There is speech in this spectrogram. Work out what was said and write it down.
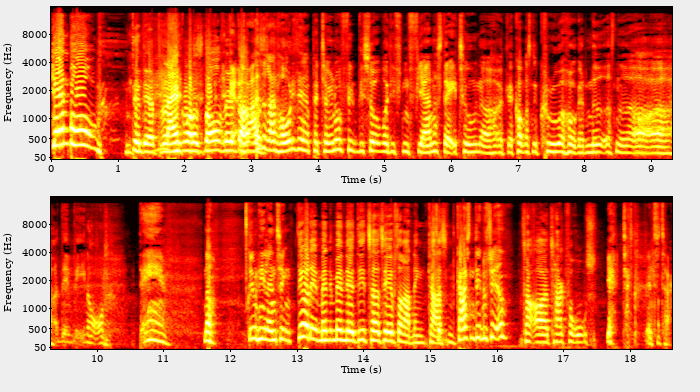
Genbrug! den der plak, hvor der står, hvem Det der var har altså ret hårdt i den her Paterno-film, vi så, hvor de den fjerner statuen, og, der kommer sådan en crew og hugger den ned og sådan noget. Og, Og det er benhårdt. damn. Nå, det er en helt anden ting. Det var det, men, men øh, det er taget til efterretning, Carsten. Carsten, det er noteret? Ta- og tak for ros. Ja, tak. Altid tak.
